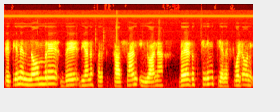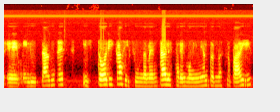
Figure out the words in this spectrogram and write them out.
que tiene el nombre de Diana Salcayán y Loana Berskin, quienes fueron militantes históricas y fundamentales para el movimiento en nuestro país.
